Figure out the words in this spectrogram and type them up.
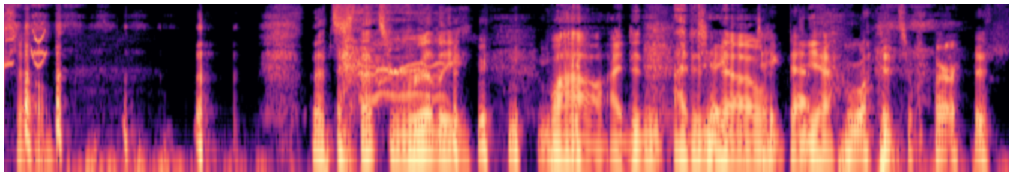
So That's that's really wow. I didn't I didn't take, know. take that Yeah. for what it's worth.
